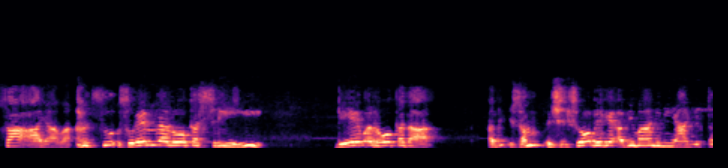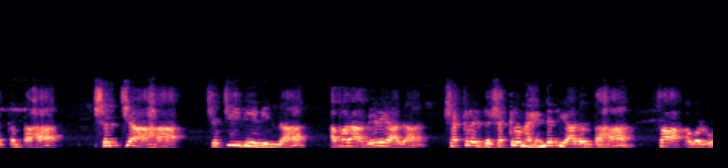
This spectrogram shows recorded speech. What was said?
ಸಾ ಆಯಾವ ಸು ಸುರೇಂದ್ರ ಲೋಕಶ್ರೀ ದೇವಲೋಕದ ಅಭಿ ಸಂ ಶೋಭೆಗೆ ಅಭಿಮಾನಿನಿಯಾಗಿರ್ತಕ್ಕಂತಹ ಶಚ್ಯಾಹ, ಶಚೀದೇವಿಯಿಂದ ಅಪರ, ಬೇರೆಯಾದ ಶಕ್ರ, ಶಕ್ರನ ಹೆಂಡತಿಯಾದಂತಹ ಸಾ, ಅವಳು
